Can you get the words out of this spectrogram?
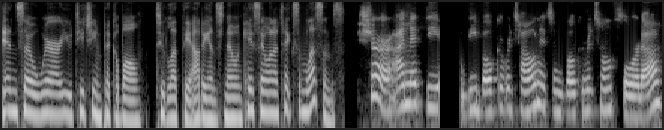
And so, where are you teaching pickleball to let the audience know in case they want to take some lessons? Sure. I'm at the the Boca Raton. It's in Boca Raton, Florida.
